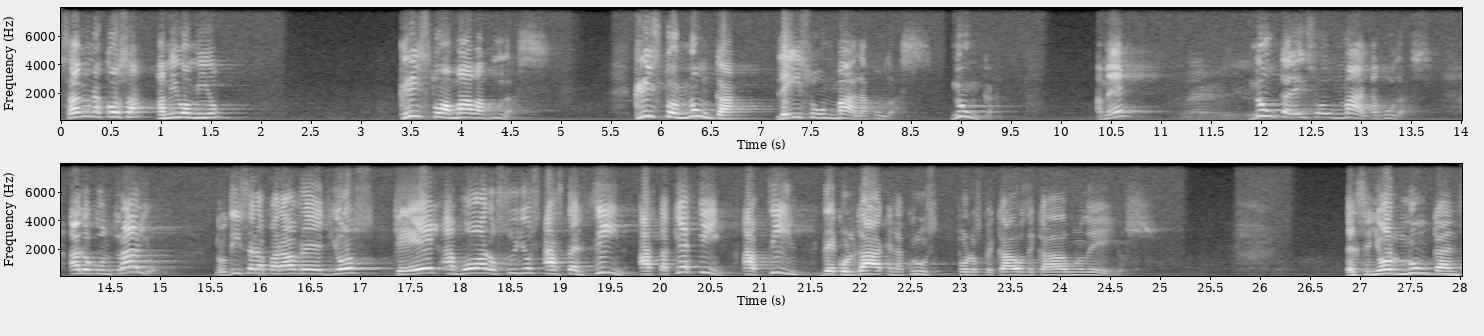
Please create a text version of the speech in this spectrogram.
¿Sabe una cosa, amigo mío? Cristo amaba a Judas. Cristo nunca le hizo un mal a Judas. Nunca. Amén. Nunca le hizo un mal a Judas. A lo contrario, nos dice la palabra de Dios que Él amó a los suyos hasta el fin. ¿Hasta qué fin? A fin de colgar en la cruz por los pecados de cada uno de ellos. El Señor nunca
